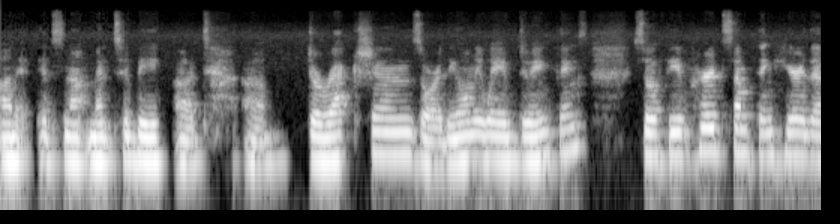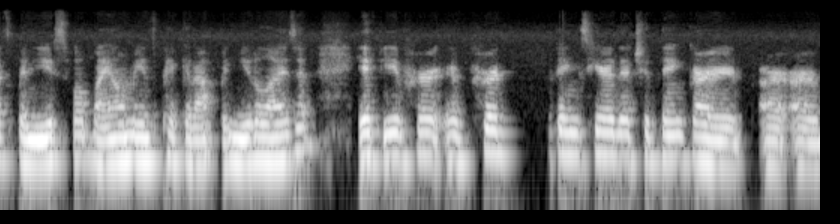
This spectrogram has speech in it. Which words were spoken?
Um, it, it's not meant to be uh, um, directions or the only way of doing things. So if you've heard something here that's been useful, by all means pick it up and utilize it. If you've heard if heard things here that you think are are,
